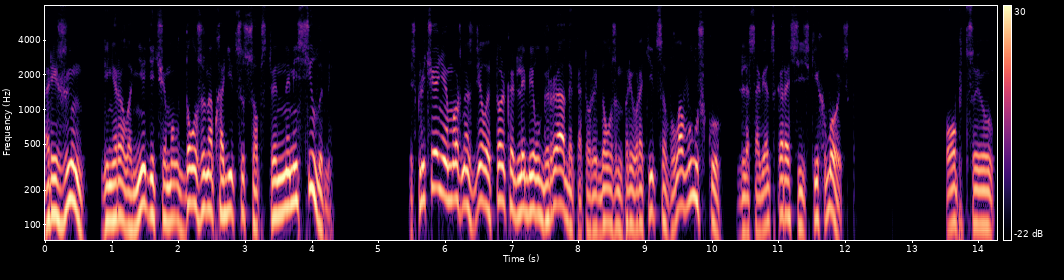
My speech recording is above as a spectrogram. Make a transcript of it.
режим генерала Недича, мол, должен обходиться собственными силами. Исключение можно сделать только для Белграда, который должен превратиться в ловушку для советско-российских войск. Опцию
